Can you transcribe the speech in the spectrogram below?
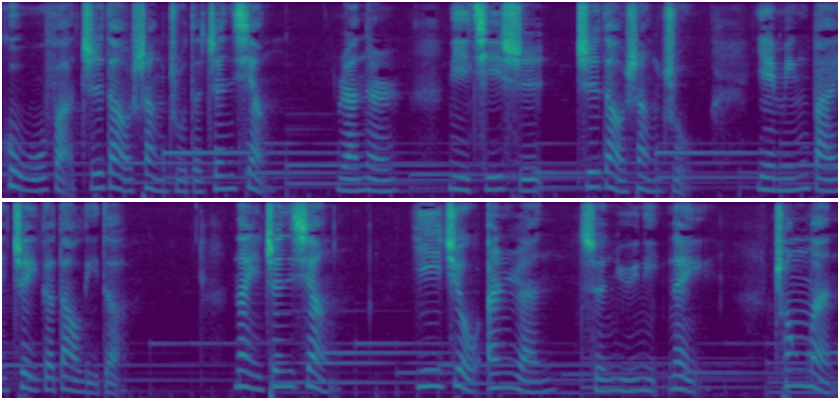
故无法知道上主的真相。然而，你其实知道上主，也明白这个道理的。那一真相依旧安然存于你内，充满。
